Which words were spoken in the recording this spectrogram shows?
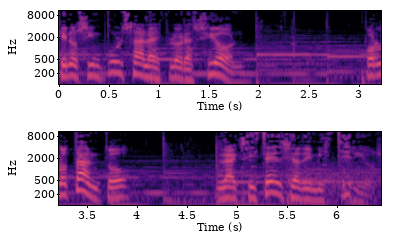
que nos impulsa a la exploración. Por lo tanto, la existencia de misterios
